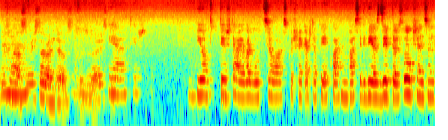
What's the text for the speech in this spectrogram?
Mēs Mhm. neesam visi evaņģēlisti uzreiz. Jā, tieši. Jo tieši tā, jo varbūt cilvēks, kurš vienkārši tev pieklāt un pasaka, Dievs dzird tavas lūkšanas, un,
